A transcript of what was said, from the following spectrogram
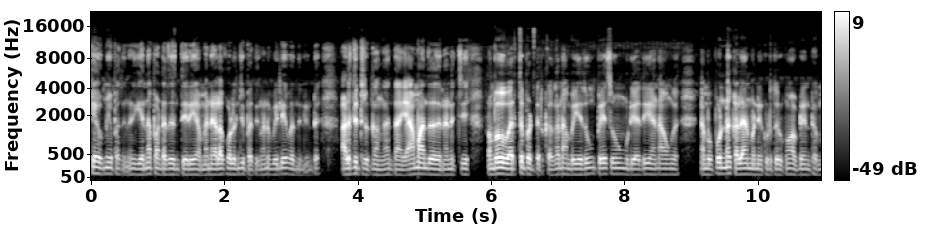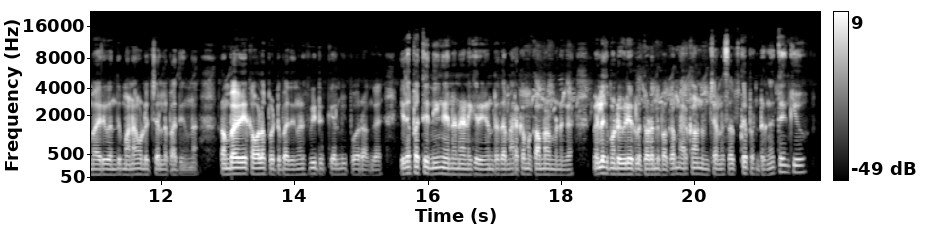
பாக்கியாவுமே பார்த்தீங்கன்னா என்ன பண்ணுறதுன்னு தெரியாமல் நில குழஞ்சி பார்த்தீங்கன்னா வெளியே வந்து நின்று அழுதுட்டு இருக்காங்க. தான் ஏமாந்ததை நினச்சி ரொம்பவும் வருத்தப்பட்டு இருக்காங்க நம்ம எதுவும் பேசவும் முடியாது. ஏன்னா அவங்க நம்ம பொண்ணை கல்யாணம் பண்ணி கொடுத்துருக்கோம் அப்படின்ற மாதிரி வந்து மன உளைச்சலில் பார்த்தீங்கன்னா ரொம்பவே கவலைப்பட்டு பார்த்தீங்கன்னா வீட்டுக்கு கிளம்பி போகிறாங்க இதை பற்றி நீங்கள் என்ன நினைக்கிறீங்கன்றதை மறக்காமல் கமெண்ட் பண்ணுங்கள் மேலும் இது போன்ற வீடியோக்களை தொடர்ந்து பார்க்க மறக்காமல் நம்ம சேனலை சப்ஸ்கிரைப் பண்ணுறேங்க தேங்க்யூ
